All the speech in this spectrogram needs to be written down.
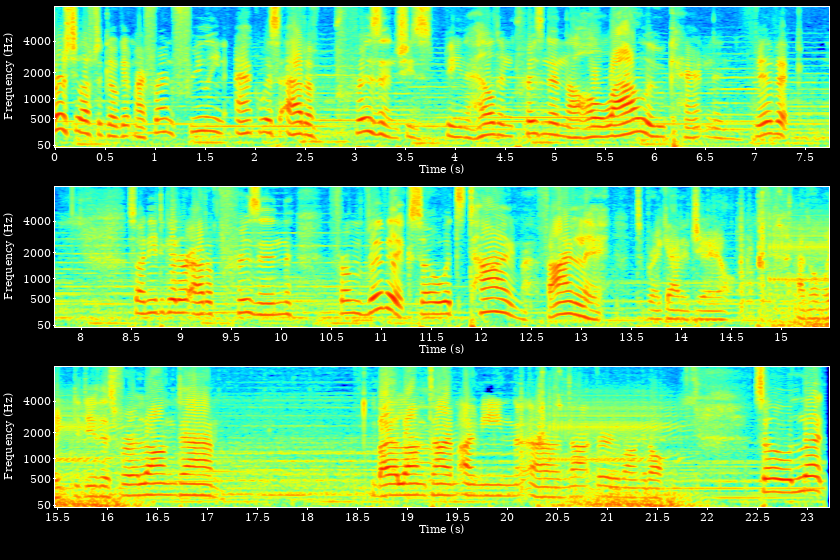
First, you'll have to go get my friend Frelene Acques out of prison. She's being held in prison in the Hlaalu canton in Vivec. So I need to get her out of prison from Vivec. So it's time, finally, to break out of jail. I've been waiting to do this for a long time. By a long time, I mean uh, not very long at all. So let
